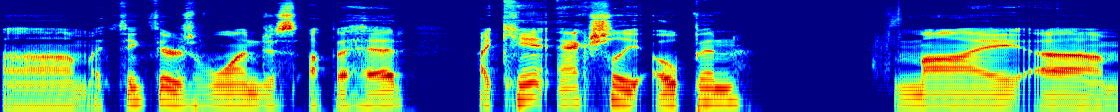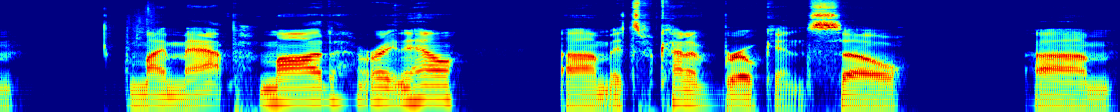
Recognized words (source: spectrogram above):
Um, I think there's one just up ahead. I can't actually open my um, my map mod right now. Um, it's kind of broken, so um,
